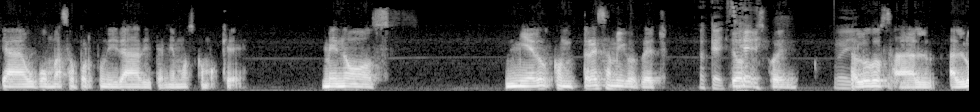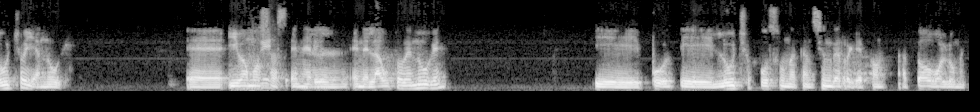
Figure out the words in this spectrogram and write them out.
ya hubo más oportunidad y teníamos como que menos miedo, con tres amigos de hecho. Ok, Yo sí. soy, Muy bien. saludos al, a Lucho y a Nugue. Eh, íbamos a- en, el, en el auto de Nugue y, y Lucho puso una canción de reggaetón a todo volumen.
